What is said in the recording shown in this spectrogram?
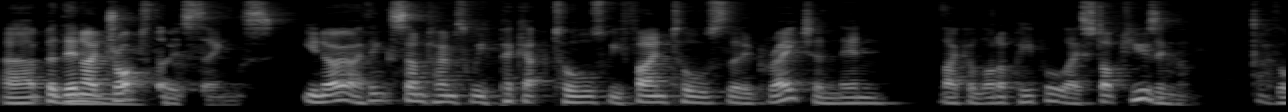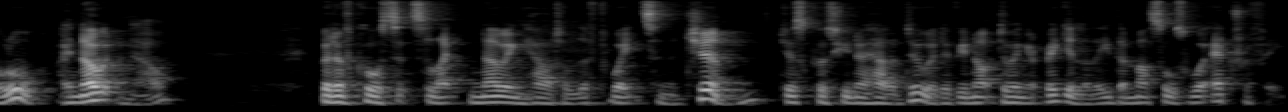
Uh, but then mm. I dropped those things. You know, I think sometimes we pick up tools, we find tools that are great, and then, like a lot of people, I stopped using them. I thought, oh, I know it now. But of course, it's like knowing how to lift weights in a gym. Just because you know how to do it, if you're not doing it regularly, the muscles will atrophy.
